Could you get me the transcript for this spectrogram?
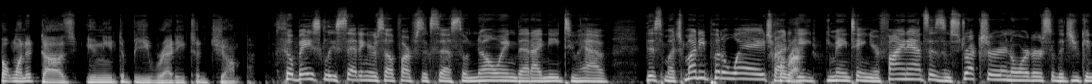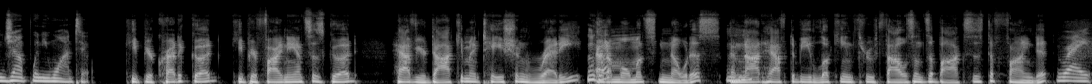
But when it does, you need to be ready to jump. So basically, setting yourself up for success. So knowing that I need to have this much money put away, try to Correct. be, maintain your finances and structure in order so that you can jump when you want to. Keep your credit good, keep your finances good, have your documentation ready at a moment's notice and mm-hmm. not have to be looking through thousands of boxes to find it. Right.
